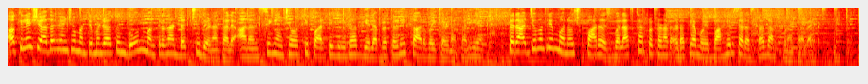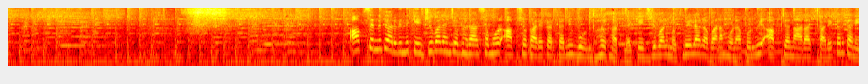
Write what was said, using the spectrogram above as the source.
अखिलेश यादव यांच्या मंत्रिमंडळातून दोन मंत्र्यांना डच्चू देण्यात आले. आनंद सिंग यांच्यावरती पार्टी विरोधात गेल्याप्रकरणी कारवाई करण्यात आली आहे. तर राज्यमंत्री मनोज पारस बलात्कार प्रकरणात अडकल्यामुळे बाहेरचा रस्ता दाखवण्यात आला आहे आपचे नेते अरविंद केजरीवाल यांच्या घरासमोर आपच्या कार्यकर्त्यांनी गोंधळ घातला केजरीवाल मथुरेला रवाना होण्यापूर्वी आपच्या नाराज कार्यकर्त्यांनी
